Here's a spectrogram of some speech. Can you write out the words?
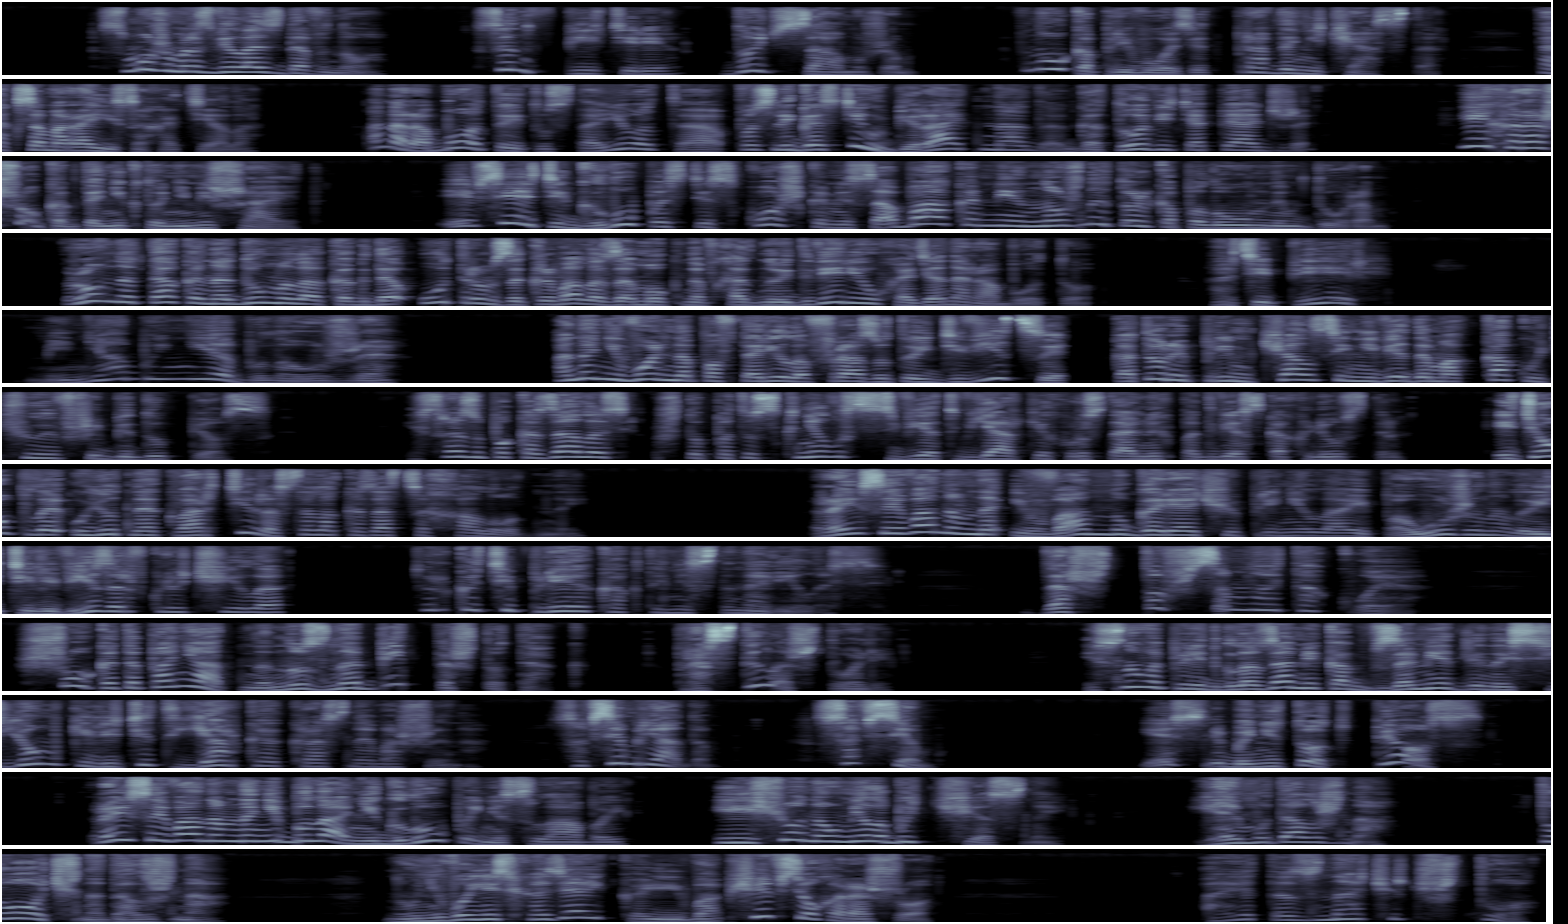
С мужем развелась давно. Сын в Питере, дочь замужем. Внука привозит, правда, не часто. Так сама Раиса хотела. Она работает, устает, а после гостей убирать надо, готовить опять же. Ей хорошо, когда никто не мешает. И все эти глупости с кошками, собаками нужны только полуумным дурам. Ровно так она думала, когда утром закрывала замок на входной двери, уходя на работу. А теперь меня бы не было уже. Она невольно повторила фразу той девицы, который примчался неведомо как учуявший беду пес. И сразу показалось, что потускнел свет в ярких хрустальных подвесках люстры, и теплая уютная квартира стала казаться холодной. Раиса Ивановна и ванну горячую приняла, и поужинала, и телевизор включила, только теплее как-то не становилось. Да что ж со мной такое? Шок — это понятно, но знобит-то что так? Простыла, что ли? И снова перед глазами, как в замедленной съемке, летит яркая красная машина. Совсем рядом. Совсем. Если бы не тот пес... Раиса Ивановна не была ни глупой, ни слабой, и еще она умела быть честной. Я ему должна. Точно должна. Но у него есть хозяйка, и вообще все хорошо. А это значит что?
